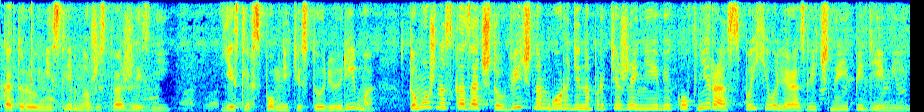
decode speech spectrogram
которые унесли множество жизней. Если вспомнить историю Рима, то можно сказать, что в Вечном городе на протяжении веков не раз вспыхивали различные эпидемии,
